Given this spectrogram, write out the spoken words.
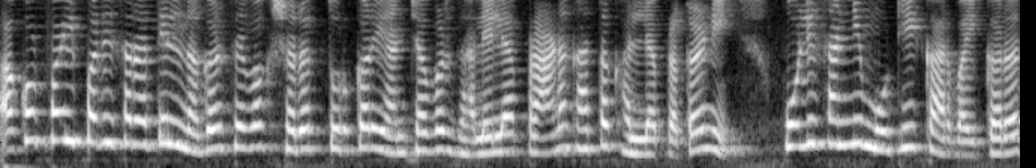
अकोटफाईल परिसरातील नगरसेवक शरद तुरकर यांच्यावर झालेल्या प्राणघातक हल्ल्याप्रकरणी पोलिसांनी मोठी कारवाई करत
